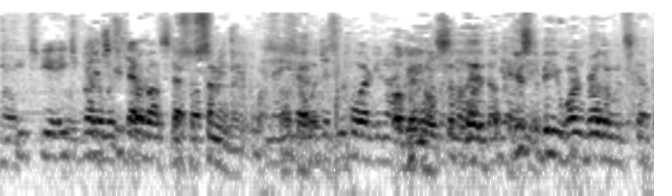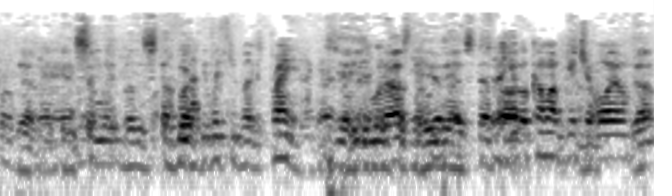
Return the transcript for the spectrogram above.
well, Each yeah, each brother would each step brother up. would step This is simulated. And then you know we'll just pour it. You know. Okay, you know, simulate it used to be one brother would step up. Yeah, okay, simulate brothers step I'll up. be with you brothers praying, I guess. Yeah, he's with us, then he had step So then you will up. come up, get your oil. Yeah.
